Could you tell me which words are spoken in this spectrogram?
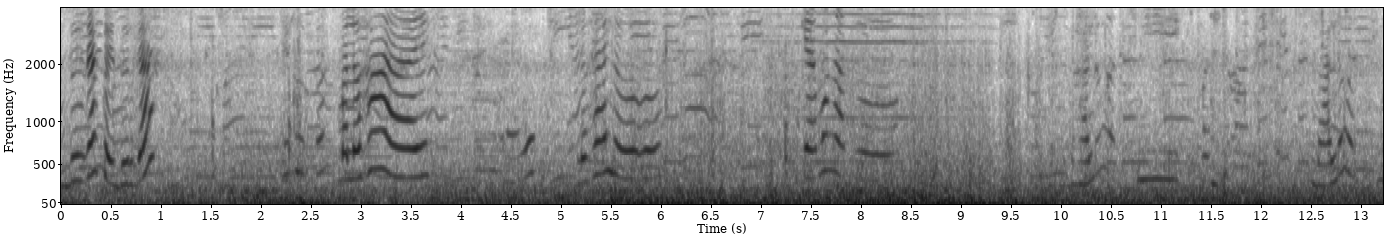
দুর্গা কই দুর্গা? বলো হাই হ্যালো কেমন আছো? ভালো আছি। ভালো আছি।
